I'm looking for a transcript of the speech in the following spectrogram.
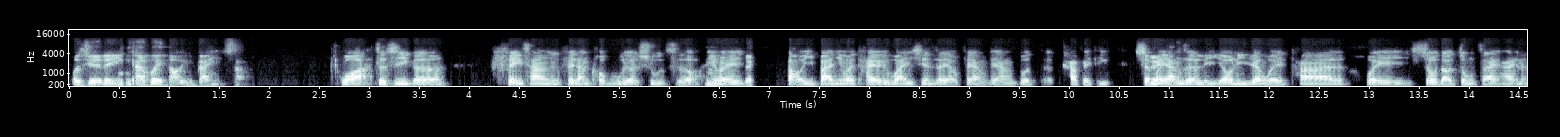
我觉得应该会倒一半以上。哇，这是一个非常非常恐怖的数字哦，因为。倒一半，因为台湾现在有非常非常多的咖啡厅，什么样的理由你认为它会受到重灾害呢？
